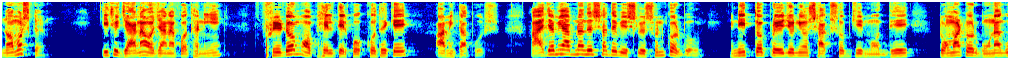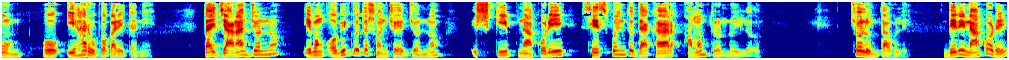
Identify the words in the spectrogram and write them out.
নমস্কার। কিছু জানা অজানা কথা নিয়ে ফ্রিডম অফ হেলথের পক্ষ থেকে আমি তাপস। আজ আমি আপনাদের সাথে বিশ্লেষণ করব নিত্য প্রয়োজনীয় শাকসবজির মধ্যে টমাটোর গুণাগুণ ও ইহার উপকারিতা নিয়ে। তাই জানার জন্য এবং অভিজ্ঞতা সঞ্চয়ের জন্য স্কিপ না করে শেষ পর্যন্ত দেখার আমন্ত্রণ রইল। চলুন তাহলে, দেরি না করে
